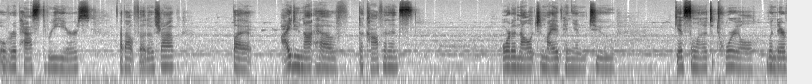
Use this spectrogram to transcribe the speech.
over the past three years about Photoshop, but I do not have the confidence or the knowledge, in my opinion, to give someone a tutorial when there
